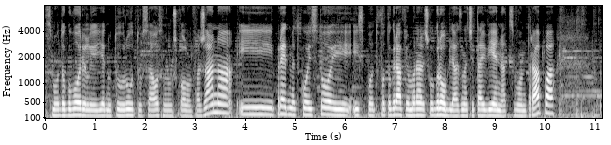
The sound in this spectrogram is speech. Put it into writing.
smo dogovorili jednu tu rutu sa osnovnom školom Fažana i predmet koji stoji ispod fotografije Mornaričkog groblja, znači taj vijenac von Trapa. E,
